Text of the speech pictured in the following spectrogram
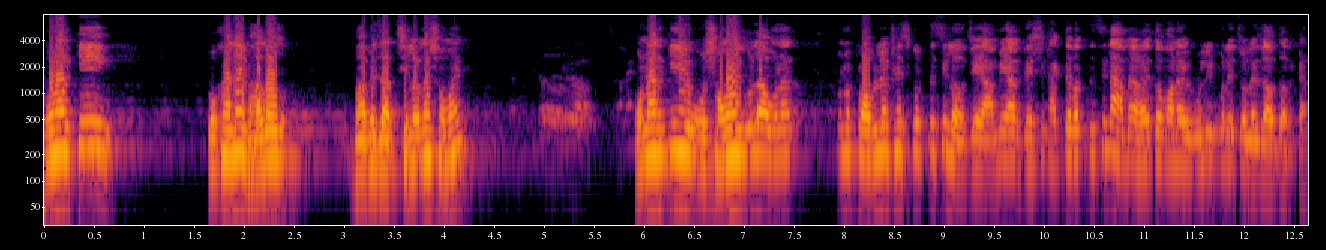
ওনার কি ওখানে ভালো ভাবে যাচ্ছিল না সময়? ওনার কি সময়গুলো ওনার কোনো প্রবলেম ফেস করতেছিল যে আমি আর দেশে থাকতে পারতেছি না, আমার হয়তো মনে উলিপুরে চলে যাওয়া দরকার।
